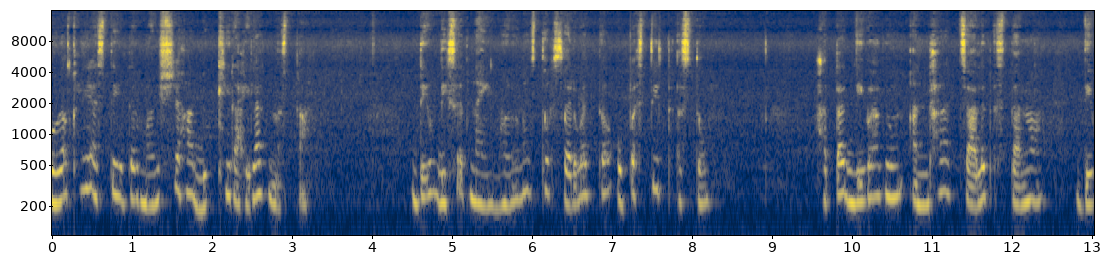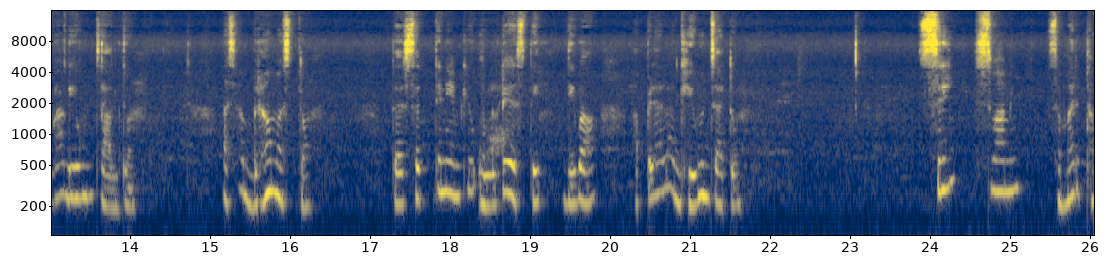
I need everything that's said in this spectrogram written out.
ओळखले असते तर मनुष्य हा दुःखी राहिलाच नसता. देव दिसत नाही म्हणूनच तो सर्वत्र उपस्थित असतो. हातात दिवा घेऊन अंधारात चालत असताना दिवा घेऊन चालतो. असा भ्रम असतो. तर सत्य नेमके उलटे असते. दिवा आपल्याला घेऊन जातो. श्री स्वामी समर्थ.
